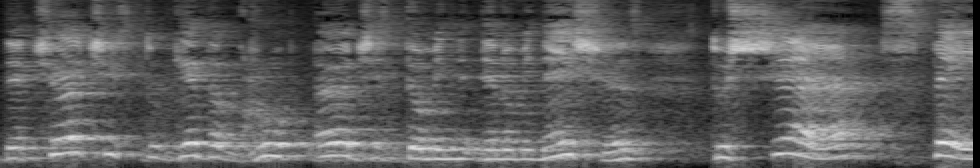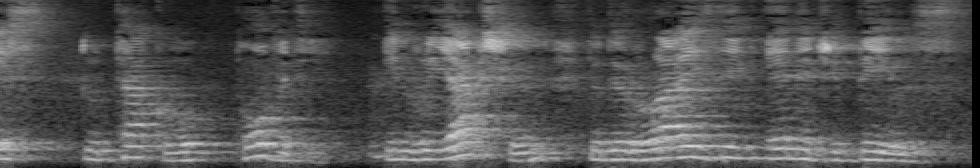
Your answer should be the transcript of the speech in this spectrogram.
The Churches Together group urges domin- denominations to share space to tackle poverty in reaction to the rising energy bills.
